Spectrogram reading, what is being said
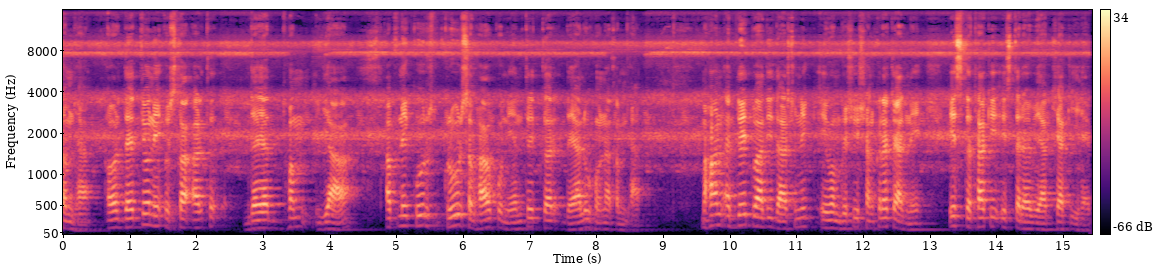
समझा, और दैत्यों ने उसका अर्थ दयध्वम या अपने क्रूर स्वभाव को नियंत्रित कर दयालु होना समझा। महान अद्वैतवादी दार्शनिक एवं ऋषि शंकराचार्य ने इस कथा की इस तरह व्याख्या की है।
